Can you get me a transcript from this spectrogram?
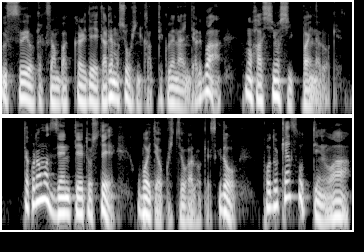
薄いお客さんばっかりで誰も商品買ってくれないんであれば、その発信は失敗になるわけです。でこれはまず前提として覚えておく必要があるわけですけど、ポッドキャストっていうのは、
